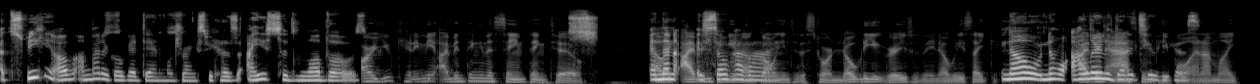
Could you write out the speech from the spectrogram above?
uh, Speaking of, I'm about to go get Danimal drinks because I used to love those. Are you kidding me? I've been thinking the same thing too. And I, then like, I've been so thinking have about I. going into the store. Nobody agrees with me. Nobody's like No, no, I'll I've been literally get it asking too people because and I'm like,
